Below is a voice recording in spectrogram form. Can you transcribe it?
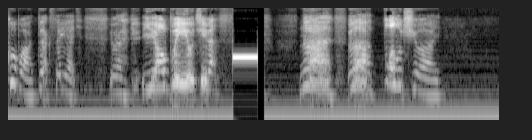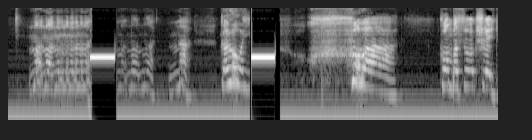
Хопа, так, стоять. Я убью тебя. На, а, получай. На, на, на, на, на, на, на, на, на, на, на. Корова, е... Хопа. Комбо 46.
